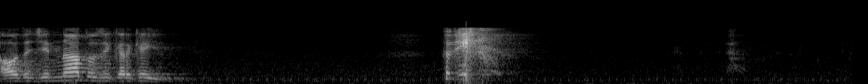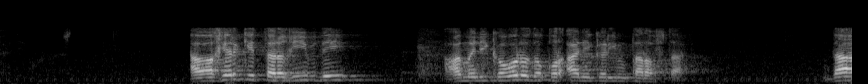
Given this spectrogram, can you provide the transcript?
او د جناتو ذکر کوي او اخر کې ترغیب دی عملی کولو د قران کریم طرف ته دا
